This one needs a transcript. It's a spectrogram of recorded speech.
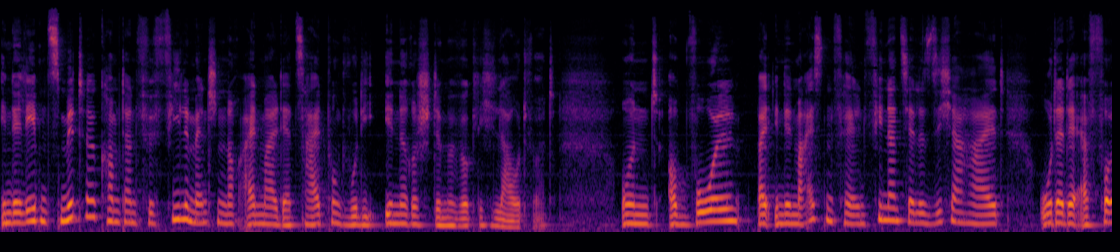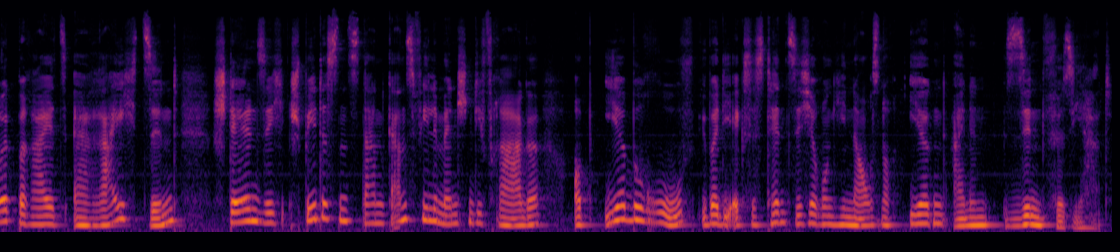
In der Lebensmitte kommt dann für viele Menschen noch einmal der Zeitpunkt, wo die innere Stimme wirklich laut wird. Und obwohl bei, in den meisten Fällen finanzielle Sicherheit oder der Erfolg bereits erreicht sind, stellen sich spätestens dann ganz viele Menschen die Frage, ob ihr Beruf über die Existenzsicherung hinaus noch irgendeinen Sinn für sie hat.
